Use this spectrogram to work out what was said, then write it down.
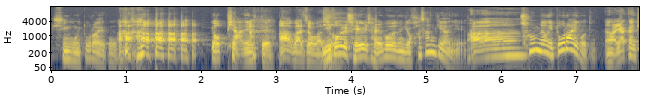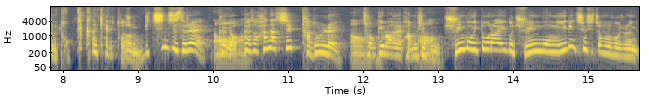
주인공이 또라이고 옆이 아닐 때 아 맞아 맞아 이걸 제일 잘 보여주는 게 화산기한이에요. 아, 청명이 또라이거든. 아, 약간 좀 독특한 캐릭터죠. 어, 미친 짓을 해. 그 어. 옆에서 하나씩 다 놀래. 어. 적기만의 방식으로. 어. 주인공이 또라이고 주인공이 1인칭 시점으로 보여주면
